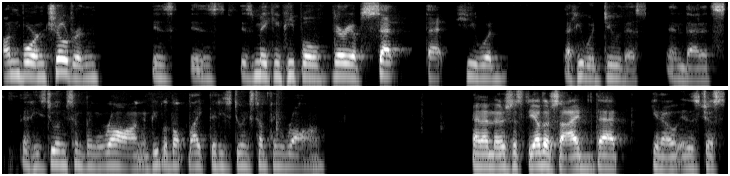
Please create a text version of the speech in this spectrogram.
unborn children is is is making people very upset that he would that he would do this and that it's that he's doing something wrong and people don't like that he's doing something wrong And then there's just the other side that, you know, is just,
